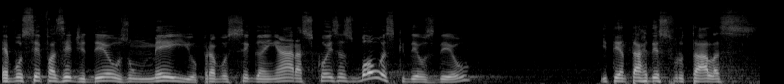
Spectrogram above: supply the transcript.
é você fazer de Deus um meio para você ganhar as coisas boas que Deus deu e tentar desfrutá-las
